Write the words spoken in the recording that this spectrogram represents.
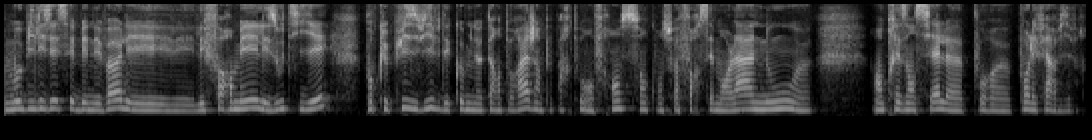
mobiliser ces bénévoles et les, former, les outiller pour que puissent vivre des communautés entourage un peu partout en France sans qu'on soit forcément là, nous, euh, en présentiel, pour, pour les faire vivre.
